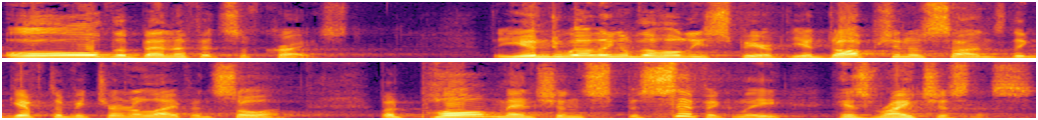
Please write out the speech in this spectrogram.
all the benefits of Christ the indwelling of the Holy Spirit, the adoption of sons, the gift of eternal life, and so on. But Paul mentions specifically his righteousness.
